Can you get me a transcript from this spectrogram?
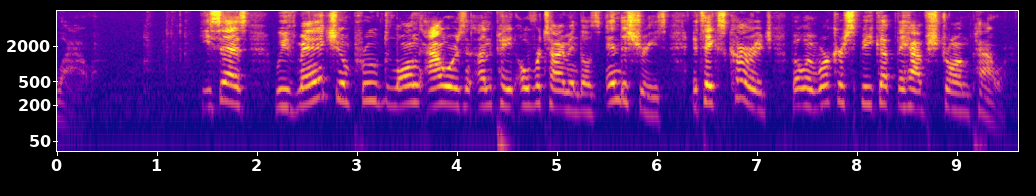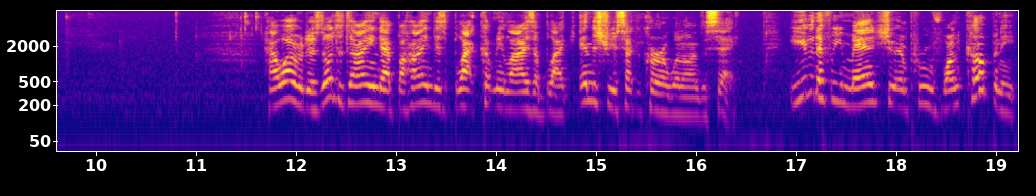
Wow. He says, We've managed to improve long hours and unpaid overtime in those industries. It takes courage, but when workers speak up, they have strong power. However, there's no denying that behind this black company lies a black industry, Sakakura went on to say. Even if we manage to improve one company,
